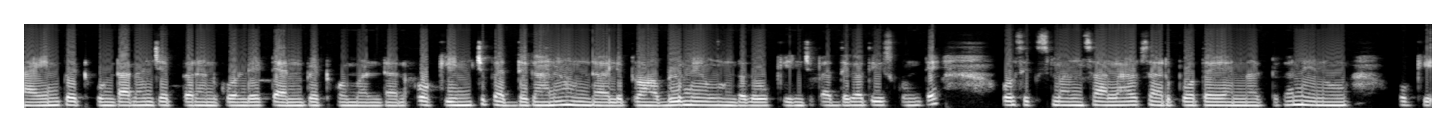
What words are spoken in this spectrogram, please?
నైన్ పెట్టుకుంటానని చెప్పాను అనుకోండి టెన్ పెట్టుకోమంటాను. ఒక ఇంచు పెద్దగానే ఉండాలి. ప్రాబ్లం ఏమి ఉండదు. ఒక ఇంచు పెద్దగా తీసుకుంటే ఓ సిక్స్ మంత్స్ అలా సరిపోతాయి అన్నట్టుగా నేను ఓకే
